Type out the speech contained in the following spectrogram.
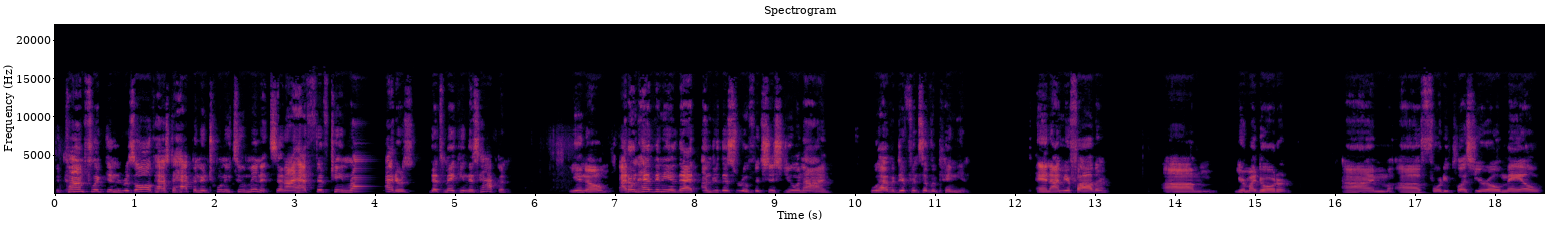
the conflict and the resolve has to happen in 22 minutes, and I have 15 writers that's making this happen. You know, I don't have any of that under this roof. It's just you and I who have a difference of opinion. And I'm your father. Um, you're my daughter. I'm a 40 plus year old male.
